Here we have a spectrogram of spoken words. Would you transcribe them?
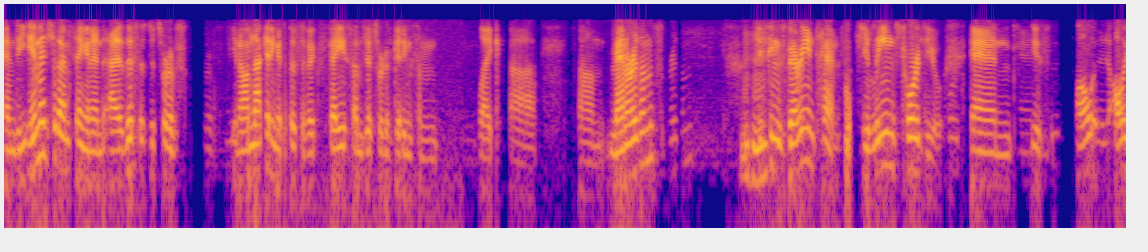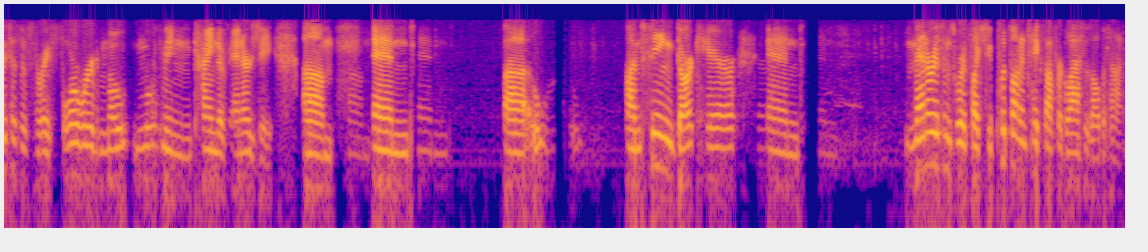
and the image that I'm seeing, and uh, this is just sort of, you know, I'm not getting a specific face. I'm just sort of getting some, like, uh, um, mannerisms. Mhm. She seems very intense. She leans towards you, and is al- always has this very forward, mo- moving kind of energy. Um, and uh, I'm seeing dark hair and mannerisms where it's like she puts on and takes off her glasses all the time.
